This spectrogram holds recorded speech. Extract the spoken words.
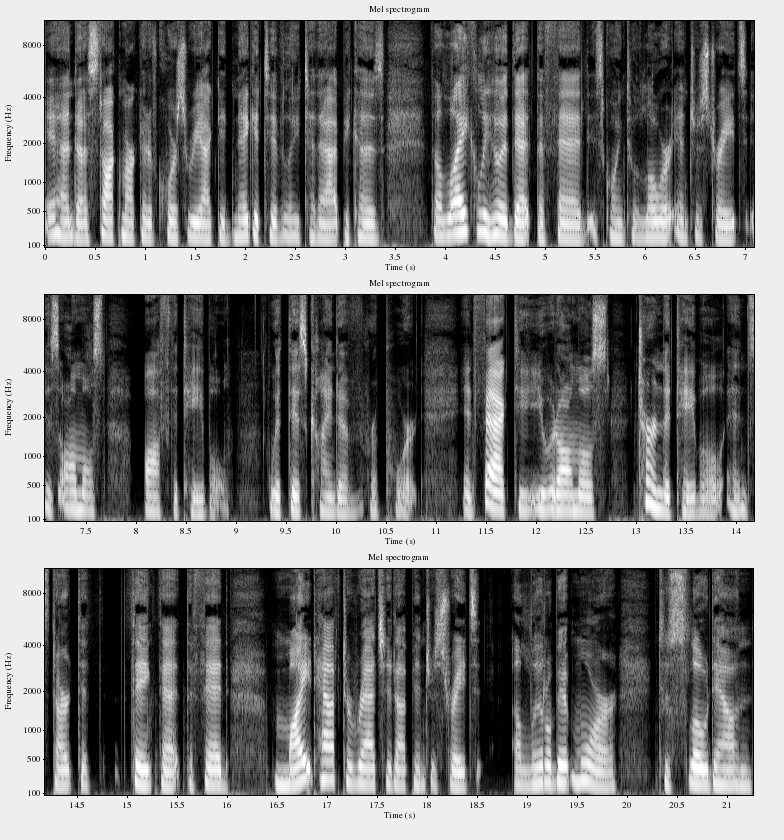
And uh, stock market, of course, reacted negatively to that because the likelihood that the Fed is going to lower interest rates is almost off the table with this kind of report. In fact, you would almost turn the table and start to think that the Fed might have to ratchet up interest rates a little bit more to slow down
